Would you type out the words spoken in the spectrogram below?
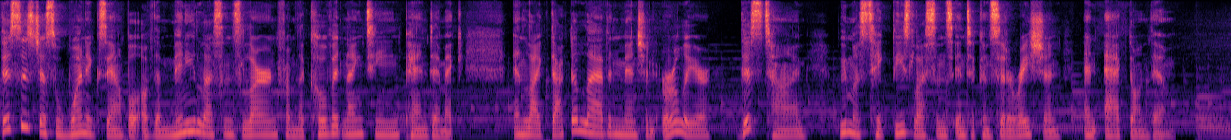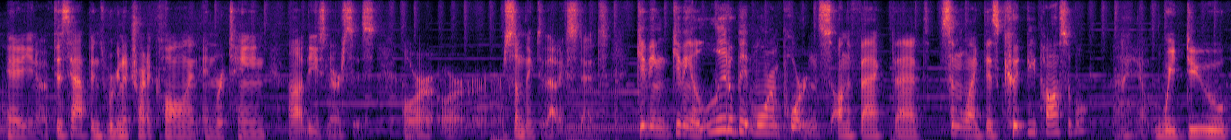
This is just one example of the many lessons learned from the COVID 19 pandemic. And like Dr. Lavin mentioned earlier, this time we must take these lessons into consideration and act on them hey, you know, if this happens, we're going to try to call and, and retain uh, these nurses, or, or, something to that extent. Giving giving a little bit more importance on the fact that something like this could be possible. Uh, you know, we do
